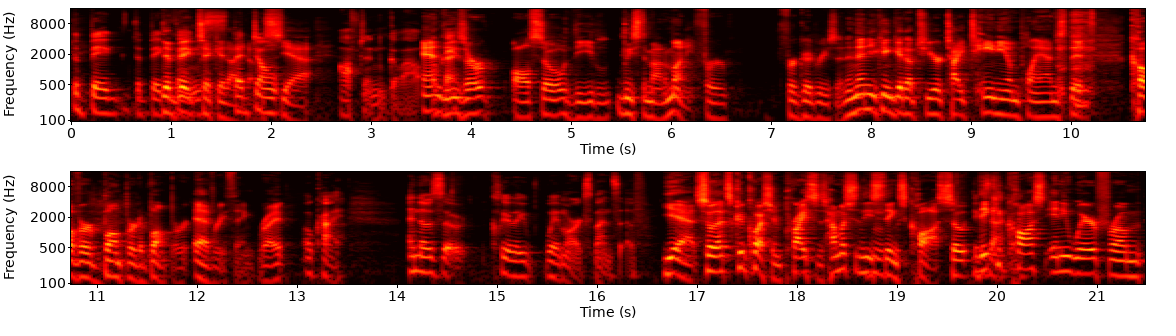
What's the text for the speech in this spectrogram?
The big, the big, the big ticket that items don't yeah. often go out. and Okay. these are also the least amount of money for for good reason. And then you can get up to your titanium plans that cover bumper to bumper everything right? Okay, and those are clearly way more expensive. Yeah, so that's a good question. Prices. How much do these things cost? So they could Mm-hmm. Cost anywhere from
